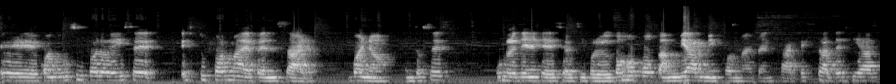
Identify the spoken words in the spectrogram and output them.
Eh, cuando un psicólogo dice, es tu forma de pensar. Bueno, entonces uno le tiene que decir al psicólogo, ¿cómo puedo cambiar mi forma de pensar? ¿Qué estrategias?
